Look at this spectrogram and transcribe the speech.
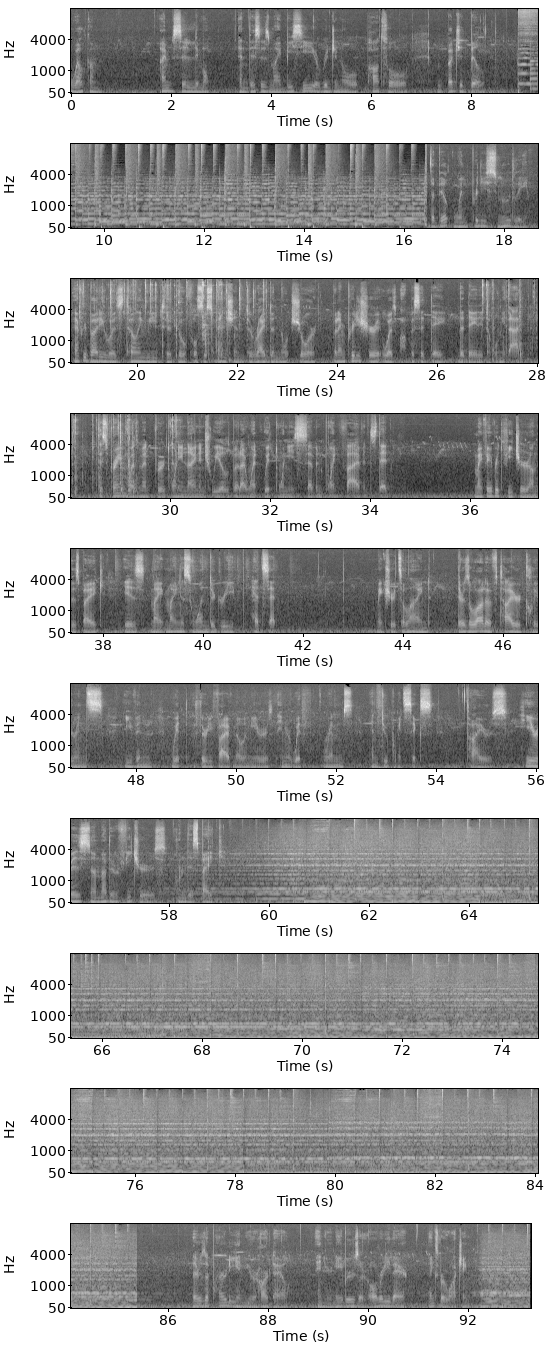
Welcome. I'm Syl Lemon, and this is my BC original Podsol budget build. The build went pretty smoothly. Everybody was telling me to go full suspension to ride the North Shore, but I'm pretty sure it was opposite day the day they told me that. This frame was meant for 29 inch wheels, but I went with 27.5 instead. My favorite feature on this bike is my minus one degree headset. Make sure it's aligned. There's a lot of tire clearance even with 35 millimeters inner width rims and 2.6 tires. Here is some other features on this bike. There's a party in your hardtail, and your neighbors are already there. Thanks for watching.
